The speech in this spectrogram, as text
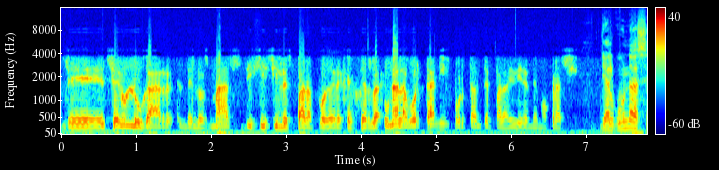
de ser un lugar de los más difíciles para poder ejercer una labor tan importante para vivir en democracia. Y algunas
